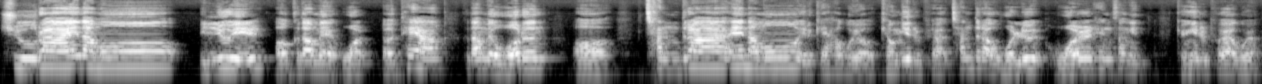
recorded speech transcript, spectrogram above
슈라이나모 일요일 어 그 다음에 월 어, 태양 그 다음에 월은 어 찬드라의 나무 이렇게 하고요. 경의를 표 찬드라 월요 월 행성의 경의를 표하고요.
